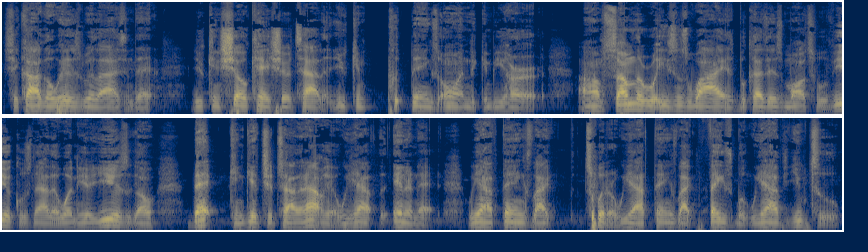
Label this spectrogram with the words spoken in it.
Chicago is realizing that you can showcase your talent. You can put things on that can be heard. Um, some of the reasons why is because there's multiple vehicles now that wasn't here years ago that can get your talent out here. We have the internet. We have things like Twitter. We have things like Facebook. We have YouTube.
